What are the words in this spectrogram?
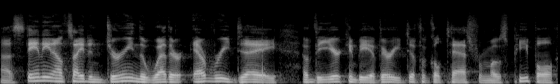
Uh, standing outside enduring the weather every day of the year can be a very difficult task for most people.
